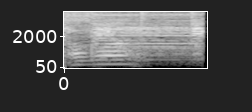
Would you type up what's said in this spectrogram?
Au revoir.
